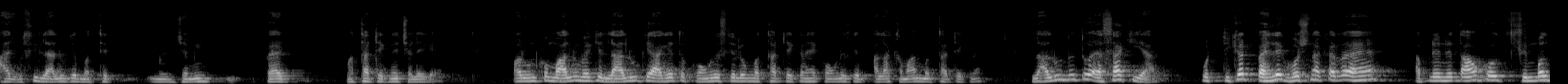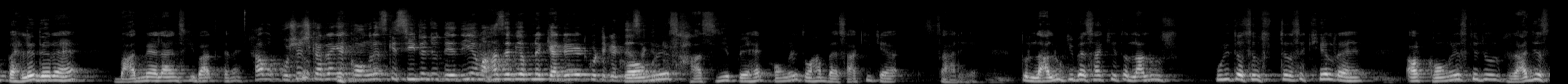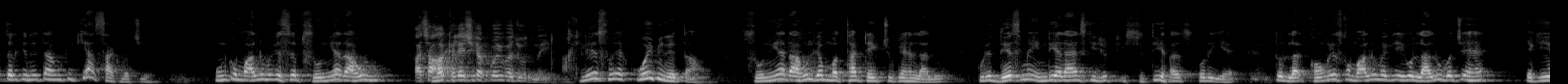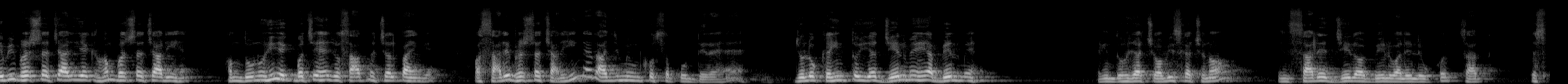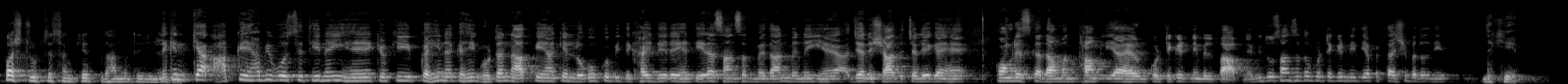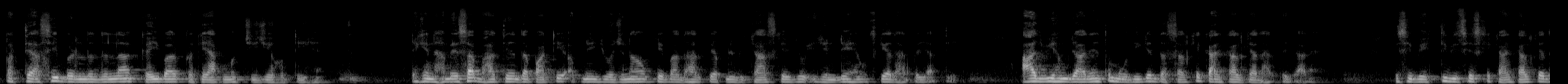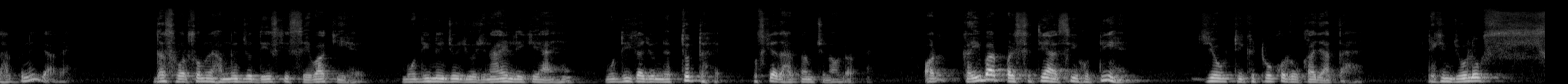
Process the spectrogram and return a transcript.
आज उसी लालू के मत्थे, ज़मीन पैर मत्था टेकने चले गए। और उनको मालूम है कि लालू के आगे तो कांग्रेस के लोग मत्था टेक रहे हैं, कांग्रेस के अला कमान मत्था टेक रहे हैं। लालू ने तो ऐसा किया, वो टिकट पहले घोषणा कर रहे हैं, अपने नेताओं को सिंबल पहले दे रहे हैं बाद में अलायंस की बात करें। हाँ वो कोशिश कर रहे हैं कि कांग्रेस की सीटें जो दे दी है वहाँ से भी अपने कैंडिडेट को टिकट कांग्रेस हाशिए पे है कांग्रेस वहाँ बैसाखी के सहारे है। तो लालू की बैसाखी है तो लालू पूरी तरह से उस तरह से खेल रहे हैं। और कांग्रेस के जो राज्य स्तर के नेता हैं उनकी क्या साख बची है? उनको मालूम है कि सिर्फ़ सोनिया राहुल अच्छा अखिलेश का कोई वजूद नहीं। अखिलेश हो या कोई भी नेता हो सोनिया राहुल जब मत्था टेक चुके हैं लालू पूरे देश में इंडिया अलायंस की जो स्थिति हो रही है तो कांग्रेस को मालूम है कि एक लालू बचे हैं एक ये भी भ्रष्टाचारी है कि हम भ्रष्टाचारी हैं, हम दोनों ही एक बचे हैं जो साथ में चल पाएँगे। और सारे भ्रष्टाचारी ही ना राज्य में उनको सपोर्ट दे रहे हैं। जो लोग कहीं तो या जेल में है या बेल में है। लेकिन 2024 का चुनाव, इन सारे जेल और बेल वाले लोग को साथ स्पष्ट रूप से संकेत प्रधानमंत्री जी लेकिन क्या आपके यहाँ भी वो स्थिति नहीं है? क्योंकि कहीं ना कहीं घुटन आपके यहाँ के लोगों को भी दिखाई दे रहे हैं। तेरह सांसद मैदान में नहीं है। अजय निषाद चले गए हैं। कांग्रेस का दामन थाम लिया है। उनको टिकट नहीं मिल पा। आपने भी दो सांसदों को टिकट नहीं दिया प्रत्याशी बदल दिए। देखिए प्रत्याशी बदलना कई बार प्रक्रियात्मक चीज़ें होती हैं। लेकिन हमेशा भारतीय जनता पार्टी अपनी योजनाओं के आधार पर अपने विकास के जो एजेंडे हैं उसके आधार पर जाती है। आज भी हम जा रहे हैं तो मोदी के दस साल के कार्यकाल के आधार पर जा रहे हैं। किसी व्यक्ति विशेष के कार्यकाल के आधार पर नहीं जा रहे। दस वर्षों में हमने जो देश की सेवा की है, मोदी ने जो योजनाएँ लेके आए हैं, मोदी का जो नेतृत्व है, उसके आधार पर हम चुनाव लड़ रहे हैं। और कई बार परिस्थितियाँ ऐसी होती हैं जो टिकटों को रोका जाता है, लेकिन जो लोग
